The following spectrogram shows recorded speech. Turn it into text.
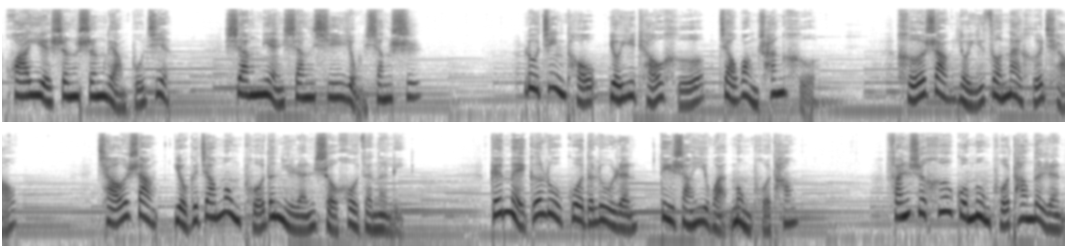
花叶生生两不见，相念相惜永相失。路尽头有一条河，叫忘川河，河上有一座奈何桥，桥上有个叫孟婆的女人守候在那里，给每个路过的路人递上一碗孟婆汤。凡是喝过孟婆汤的人，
